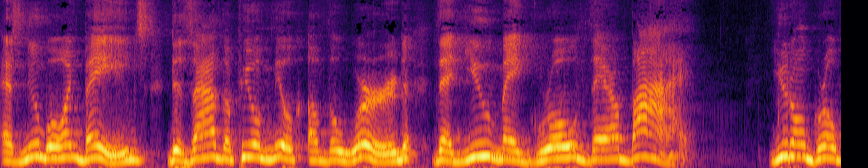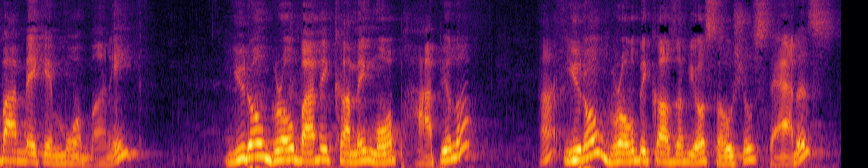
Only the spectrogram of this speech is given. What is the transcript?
as newborn babes desire the pure milk of the word that you may grow thereby. You don't grow by making more money. You don't grow by becoming more popular. Huh? You don't grow because of your social status.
